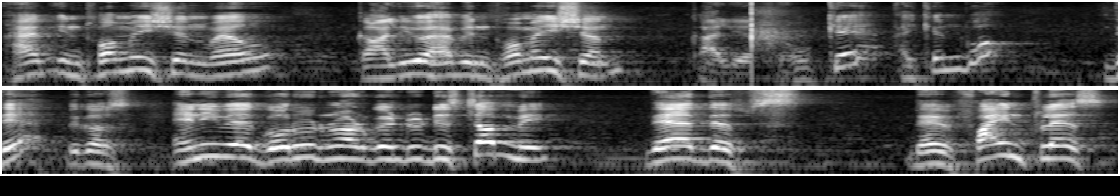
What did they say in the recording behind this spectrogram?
have information, well, Kaliyo have information, Kaliyo okay, I can go there, because anyway Guru is not going to disturb me. They are the, they fine place,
